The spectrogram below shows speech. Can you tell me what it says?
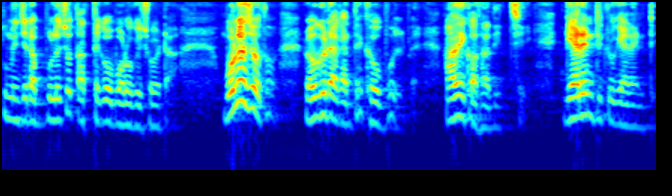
তুমি যেটা বলেছ, তার থেকেও বড় কিছু এটা। বলেছ তো? রঘু ডাকাত দেখেও বলবে। আমি কথা দিচ্ছি। গ্যারেন্টি টু গ্যারেন্টি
